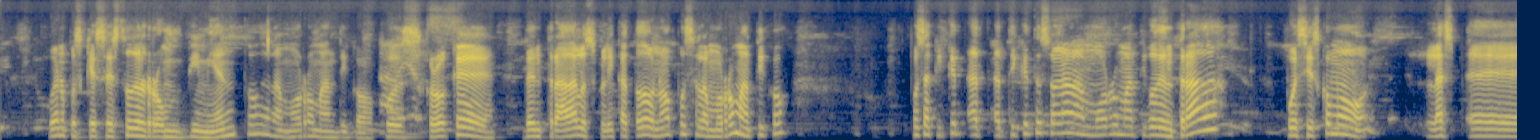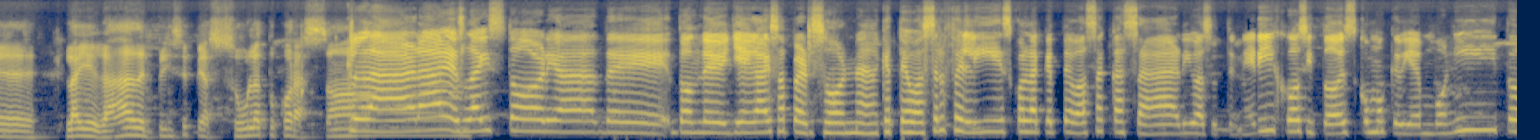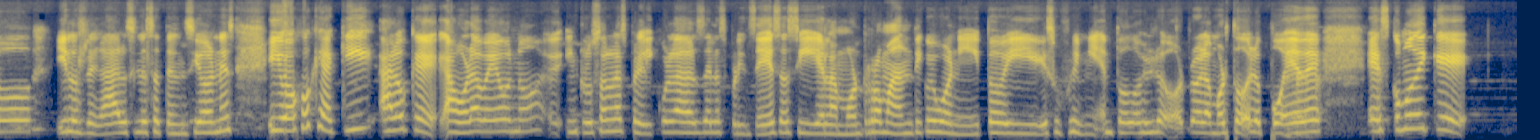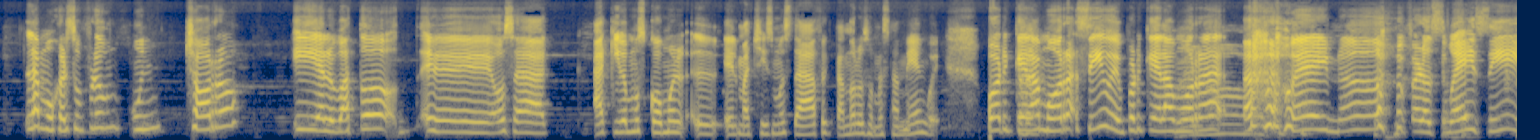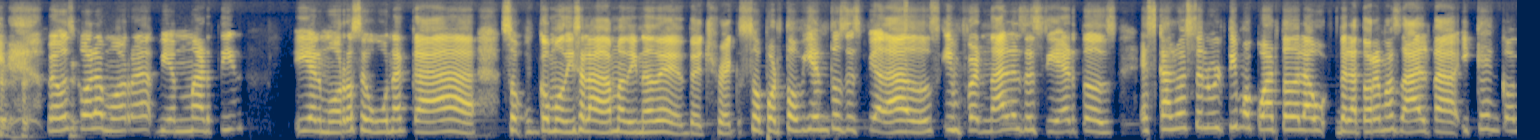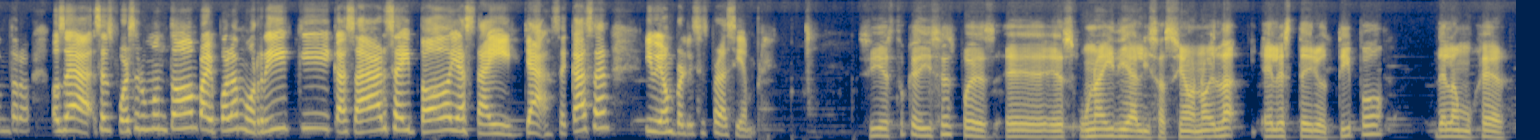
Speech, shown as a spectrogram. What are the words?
Bueno, pues ¿qué es esto del rompimiento del amor romántico? Pues Ay, creo que de entrada lo explica todo, ¿no? Pues el amor romántico pues aquí, que, a, ti que te suena amor romántico de entrada, pues sí es como las, eh, la llegada del príncipe azul a tu corazón. Clara es la historia de donde llega esa persona que te va a hacer feliz, con la que te vas a casar y vas a tener hijos y todo es como que bien bonito y los regalos y las atenciones. Y ojo que aquí algo que ahora veo, ¿no? Eh, incluso en las películas de las princesas y el amor romántico y bonito y sufrimiento, dolor, pero el amor todo lo puede. es como de que la mujer sufre un, chorro y el vato, eh, o sea, aquí vemos cómo el, machismo está afectando a los hombres también, güey. Porque la morra, sí, güey, porque la morra, güey, no, pero, güey, sí. Vemos cómo la morra, bien mártir, y el morro, según acá, como dice la madrina de, de Trek, soportó vientos despiadados, infernales desiertos, escaló hasta el último cuarto de la, de la torre más alta. ¿Y qué encontró? O sea, se esfuerzan un montón para ir por la morriki, casarse y todo, y hasta ahí. Ya, se casan y vieron felices para siempre. Sí, esto que dices, pues, eh, es una idealización, ¿no? Es la, el estereotipo de la mujer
